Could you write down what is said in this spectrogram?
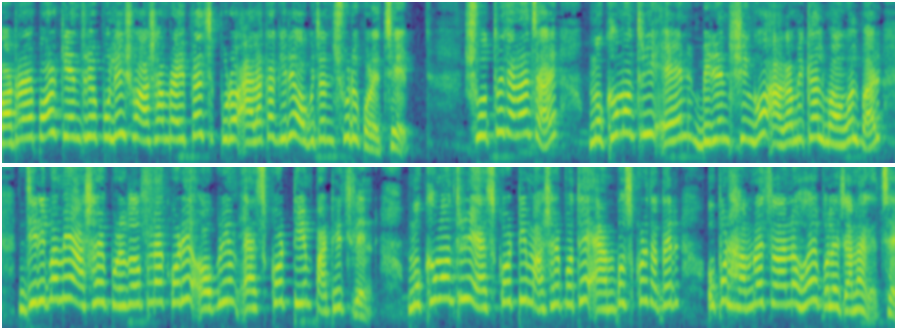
ঘটনার পর কেন্দ্রীয় পুলিশ ও আসাম রাইফেলস পুরো এলাকা ঘিরে অভিযান শুরু করেছে। সূত্রে জানা যায় মুখ্যমন্ত্রী এন. বীরেন সিংহ আগামীকাল মঙ্গলবার জিরিবামে আসার পরিকল্পনা করে অগ্রিম এসকর্ট টিম পাঠিয়েছিলেন। মুখ্যমন্ত্রীর এসকর্ট টিম আসার পথে অ্যাম্বোস করে তাদের উপর হামলা চালানো হয় বলে জানা গেছে।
